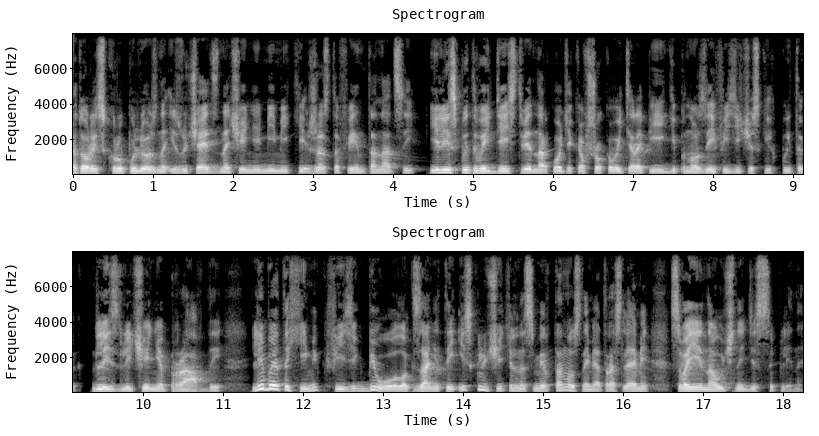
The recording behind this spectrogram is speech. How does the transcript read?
который скрупулезно изучает значение мимики, жестов и интонаций, или испытывает действие наркотиков, шоковой терапии, гипноза и физических пыток для извлечения правды, либо это химик, физик, биолог, занятый исключительно смертоносными отраслями своей научной дисциплины.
